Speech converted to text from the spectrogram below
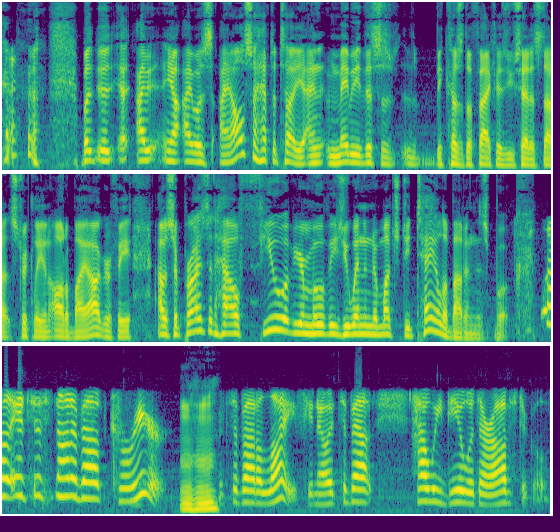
but uh, I, you know, I was. I also have to tell you, and maybe this is because of the fact, as you said, it's not strictly an autobiography. I was surprised at how few of your movies you went into much detail about in this book. Well, it's just not about career. Mm-hmm. It's about a life. You know, it's about how we deal with our obstacles.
